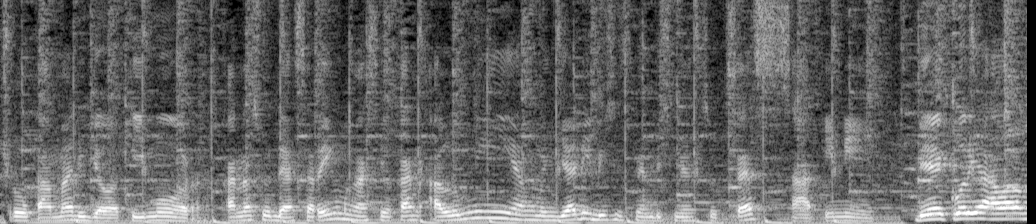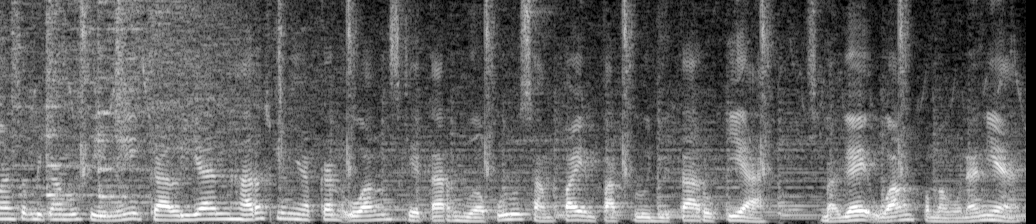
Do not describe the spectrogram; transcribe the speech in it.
terutama di Jawa Timur, karena sudah sering menghasilkan alumni yang menjadi bisnismen-bisnis sukses saat ini. Biaya kuliah awal masuk di kampus ini, kalian harus menyiapkan uang sekitar 20-40 juta rupiah sebagai uang pembangunannya.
